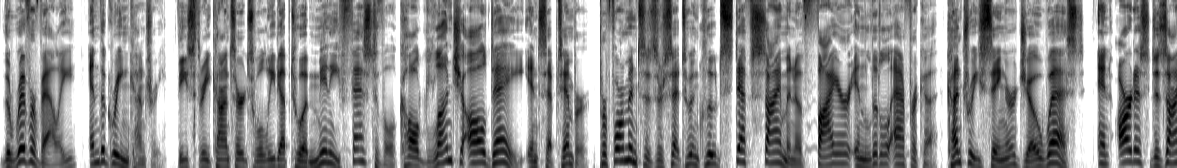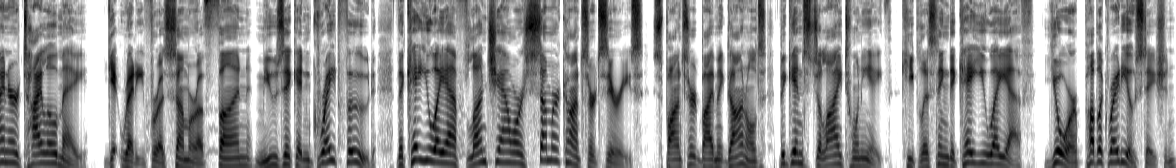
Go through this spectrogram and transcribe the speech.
the River Valley, and the Green Country. These three concerts will lead up to a mini festival called Lunch All Day in September. Performances are set to include Steph Simon of Fire in Little Africa, country singer Joe West, and artist designer Tylo May. Get ready for a summer of fun, music, and great food. The KUAF Lunch Hour Summer Concert Series, sponsored by McDonald's, begins July 28th. Keep listening to KUAF, your public radio station,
